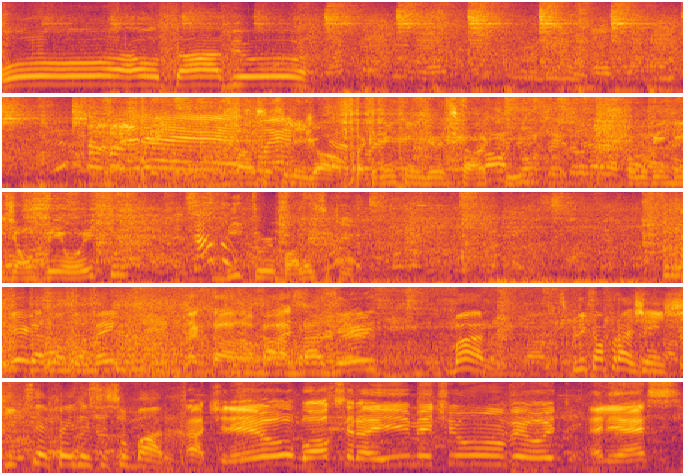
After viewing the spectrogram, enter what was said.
Ô, Otávio! Só se liga, ó, pra quem não entendeu esse carro aqui, pelo que eu entendi é um V8 biturbo, olha isso aqui. E aí, gatão, tudo bem? Como é que tá? Cara, prazer. Mano, explica pra gente, o que, que você fez nesse Subaru? Ah, tirei o boxer aí e meti um V8 LS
